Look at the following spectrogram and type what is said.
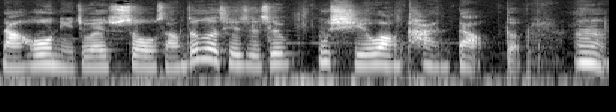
然后你就会受伤，这个其实是不希望看到的，嗯，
